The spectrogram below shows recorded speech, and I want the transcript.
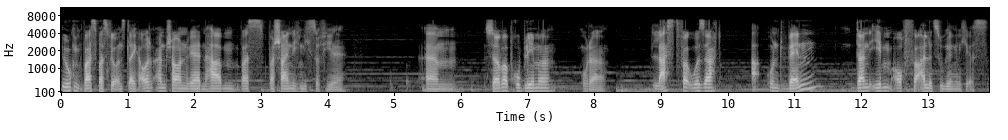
irgendwas, was wir uns gleich anschauen werden, haben, was wahrscheinlich nicht so viel ähm, Serverprobleme oder Last verursacht und wenn, dann eben auch für alle zugänglich ist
